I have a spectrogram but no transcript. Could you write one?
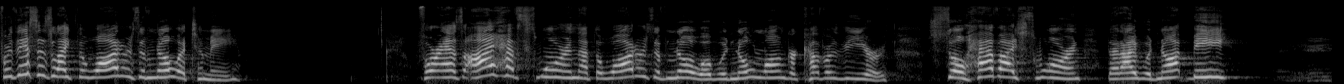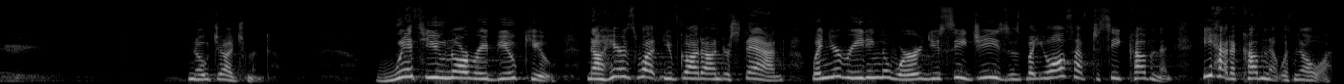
For this is like the waters of Noah to me. For as I have sworn that the waters of Noah would no longer cover the earth, so have I sworn that I would not be angry. No judgment with you nor rebuke you. Now, here's what you've got to understand. When you're reading the word, you see Jesus, but you also have to see covenant. He had a covenant with Noah.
